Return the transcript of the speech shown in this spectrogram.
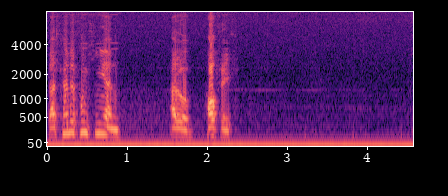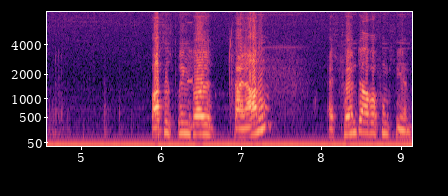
Das könnte funktionieren. Also, hoffe ich. Was es bringen soll, keine Ahnung. Es könnte aber funktionieren.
